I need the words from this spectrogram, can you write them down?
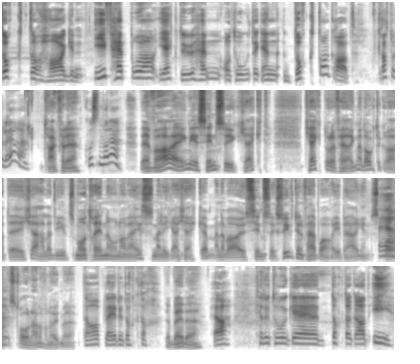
Doktor Hagen, i februar gikk du hen og tok deg en doktorgrad. Gratulerer. Takk for det. Hvordan var det? Det var egentlig sinnssykt kjekt. Kjekt når du er ferdig med doktorgrad. Det er ikke alle de små trinnene underveis som er like kjekke, men det var jo sinnssykt. 7. februar i Bergen. Strå. Strålende fornøyd med det. Da ble du doktor. Det ble det. Ja. Hva du tok eh, doktorgrad i?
